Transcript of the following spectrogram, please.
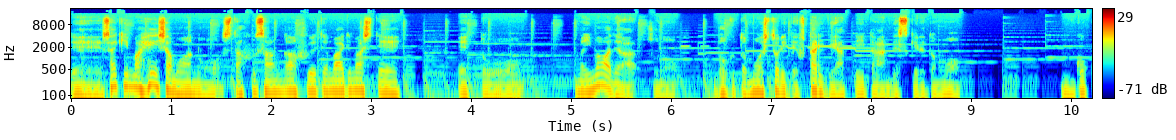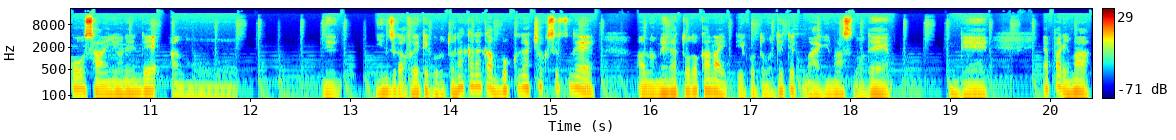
で、最近まあ弊社もあのスタッフさんが増えてまいりまして、えっと、まあ、今まではその僕ともう一人で二人でやっていたんですけれども、ここ3、4年で、あのね、人数が増えてくるとなかなか僕が直接ね、あの目が届かないっていうことも出てまいりますので、で、やっぱりまあ、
